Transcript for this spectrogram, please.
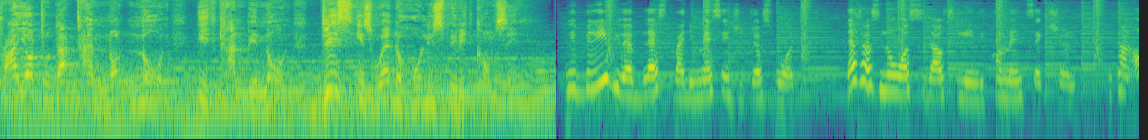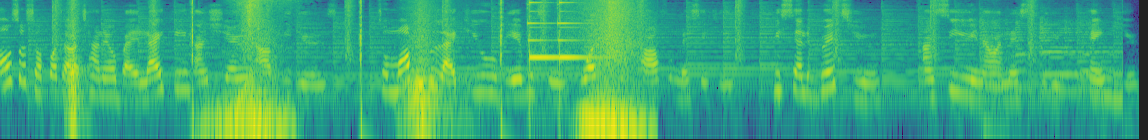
prior to that time not known, it can be known. This is where the Holy Spirit comes in. We believe you were blessed by the message you just watched. Let us know what stood out to you in the comment section. You can also support our channel by liking and sharing our videos. So more people like you will be able to watch powerful messages. We celebrate you and see you in our next video. Thank you.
